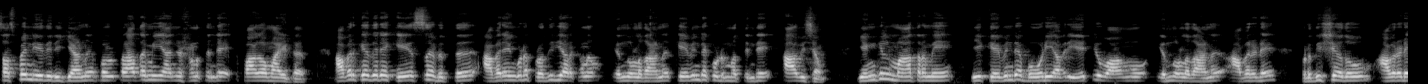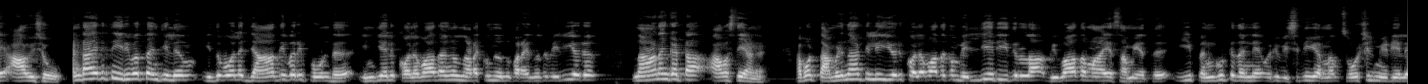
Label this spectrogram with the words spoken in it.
സസ്പെൻഡ് ചെയ്തിരിക്കുകയാണ് ഇപ്പോൾ പ്രാഥമിക അന്വേഷണത്തിന്റെ ഭാഗമായിട്ട്. അവർക്കെതിരെ കേസ് എടുത്ത് അവരെയും കൂടെ പ്രതി ചേർക്കണം എന്നുള്ളതാണ് കെവിന്റെ കുടുംബത്തിന്റെ ആവശ്യം. എങ്കിൽ മാത്രമേ ഈ കെവിന്റെ ബോഡി അവർ ഏറ്റുവാങ്ങൂ എന്നുള്ളതാണ് അവരുടെ പ്രതിഷേധവും അവരുടെ ആവശ്യവും. രണ്ടായിരത്തി ഇരുപത്തി അഞ്ചിലും ഇതുപോലെ ജാതിപറി പൂണ്ട് ഇന്ത്യയിൽ കൊലപാതകങ്ങൾ നടക്കുന്നു എന്ന് പറയുന്നത് വലിയൊരു നാണം കെട്ട അവസ്ഥയാണ്. അപ്പോൾ തമിഴ്നാട്ടിൽ ഈ ഒരു കൊലപാതകം വലിയ രീതിയിലുള്ള വിവാദമായ സമയത്ത് ഈ പെൺകുട്ടി തന്നെ ഒരു വിശദീകരണം സോഷ്യൽ മീഡിയയിൽ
